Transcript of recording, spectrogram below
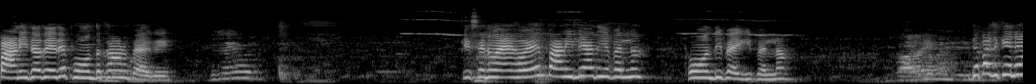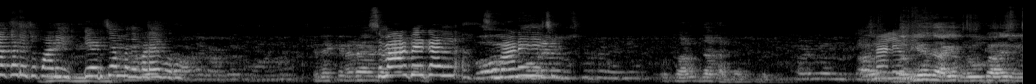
ਪਾਣੀ ਤਾਂ ਦੇ ਦੇ ਫੋਨ ਦਿਖਾਉਣ ਪੈ ਗਏ। ਕਿਸੇ ਨੂੰ ਐ ਹੋਏ ਪਾਣੀ ਲਿਆ ਦੀਏ ਪਹਿਲਾਂ ਫੋਨ ਦੀ ਪੈ ਗਈ ਪਹਿਲਾਂ। ਜੇ ਭੱਜ ਕੇ ਲਿਆ ਘੜੇ ਚੋਂ ਪਾਣੀ ਡੇਢ ਚਮਚ ਦੇ ਬੜਾ ਬੋਰੋ ਸਮਾਨ ਫੇਰ ਕਰ ਸਮਾਨ ਇਹ ਚ। ਮੈਂ ਲਿਓ ਵਧੀਆ ਜਾ ਕੇ ਬਰੂਕ ਵਾਲੇ ਨਹੀਂ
